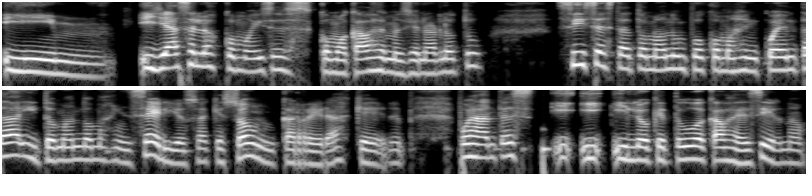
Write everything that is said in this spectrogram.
Y, y ya se los, como dices, como acabas de mencionarlo tú, sí se está tomando un poco más en cuenta y tomando más en serio, o sea, que son carreras que, pues antes, y, y, y lo que tú acabas de decir, ¿no?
